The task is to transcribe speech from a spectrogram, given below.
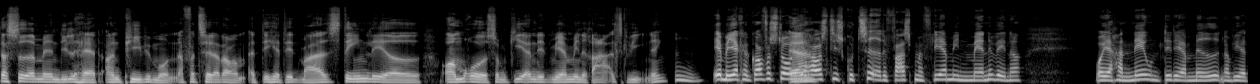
der sidder med en lille hat og en pipe i munden og fortæller dig om, at det her det er et meget stenlæret område, som giver en lidt mere mineralsk vin. Ikke? Mm. Jamen, jeg kan godt forstå. Ja. Jeg har også diskuteret det faktisk med flere af mine mandevenner, hvor jeg har nævnt det der med, når, vi har,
